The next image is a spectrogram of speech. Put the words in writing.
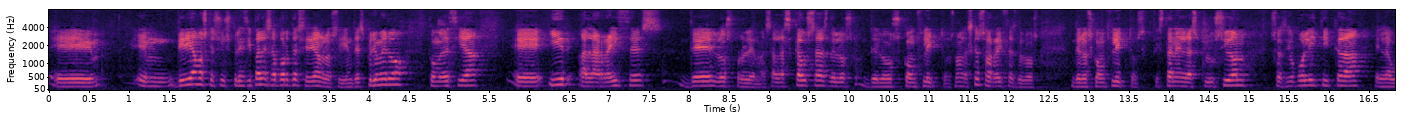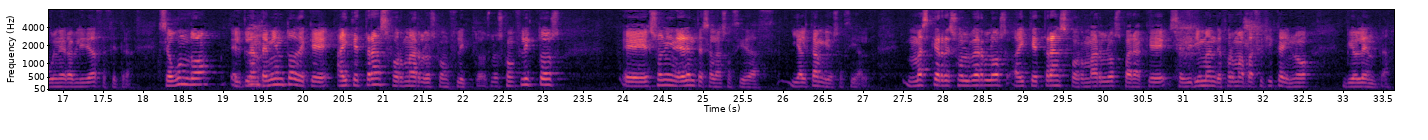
eh, em, diríamos que sus principales aportes serían los siguientes. Primero, como decía, eh, ir a las raíces de los problemas, a las causas de los, de los conflictos, ¿no? las causas raíces de los, de los conflictos, que están en la exclusión sociopolítica, en la vulnerabilidad, etcétera. Segundo, el planteamiento de que hay que transformar los conflictos. Los conflictos eh, son inherentes a la sociedad y al cambio social. Más que resolverlos, hay que transformarlos para que se diriman de forma pacífica y no violenta.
